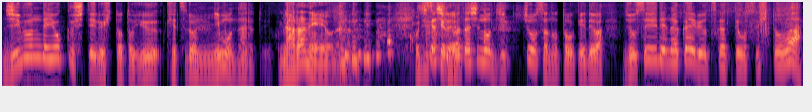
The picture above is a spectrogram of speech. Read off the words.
自分でよくしている人という結論にもなるということ。ならねえよだから。しかし私の実地調査の統計では女性で中指を使って押す人は、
